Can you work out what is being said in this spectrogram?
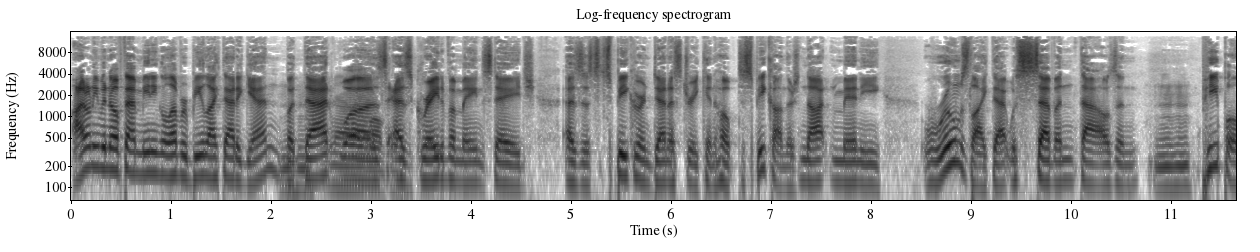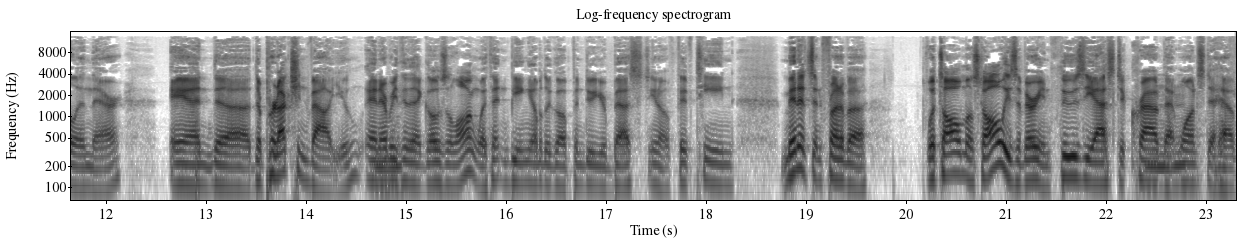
I don't even know if that meeting will ever be like that again, but that No, was as great of a main stage as a speaker in dentistry can hope to speak on. There's not many rooms like that with 7,000 people in there. And uh, the production value and everything that goes along with it, and being able to go up and do your best, you know, 15 minutes in front of a what's almost always a very enthusiastic crowd that wants to have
